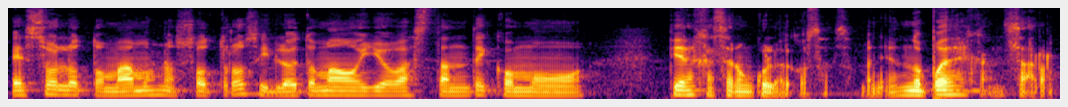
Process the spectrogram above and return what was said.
eso lo tomamos nosotros y lo he tomado yo bastante como tienes que hacer un culo de cosas, mañana. No puedes descansar,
